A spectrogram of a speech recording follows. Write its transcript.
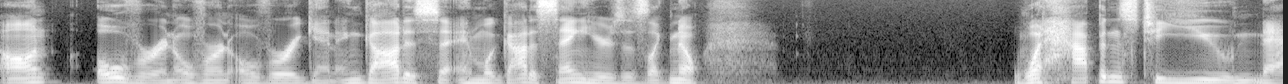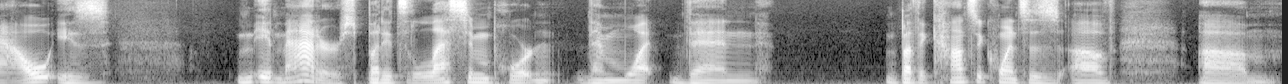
on over and over and over again. And God is and what God is saying here is, is like no. What happens to you now is it matters, but it's less important than what than but the consequences of um,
